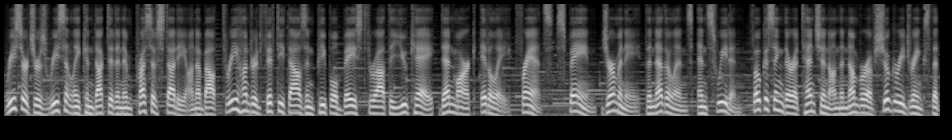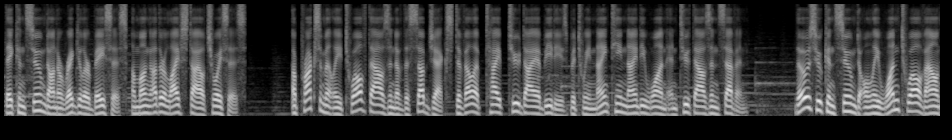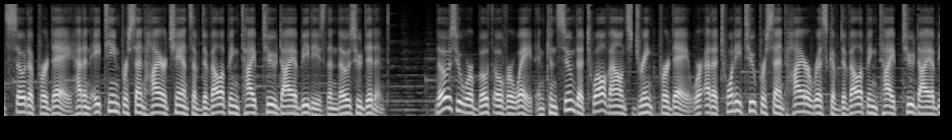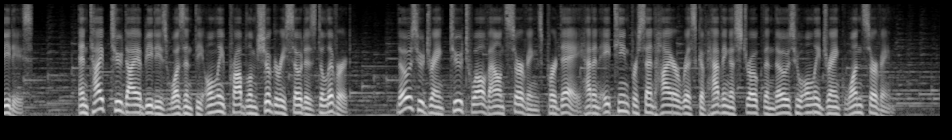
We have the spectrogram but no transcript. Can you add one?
Researchers recently conducted an impressive study on about 350,000 people based throughout the UK, Denmark, Italy, France, Spain, Germany, the Netherlands, and Sweden, focusing their attention on the number of sugary drinks that they consumed on a regular basis, among other lifestyle choices. Approximately 12,000 of the subjects developed type 2 diabetes between 1991 and 2007. Those who consumed only one 12-ounce soda per day had an 18% higher chance of developing type 2 diabetes than those who didn't. Those who were both overweight and consumed a 12-ounce drink per day were at a 22% higher risk of developing type 2 diabetes. And type 2 diabetes wasn't the only problem sugary sodas delivered. Those who drank two 12-ounce servings per day had an 18% higher risk of having a stroke than those who only drank one serving.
